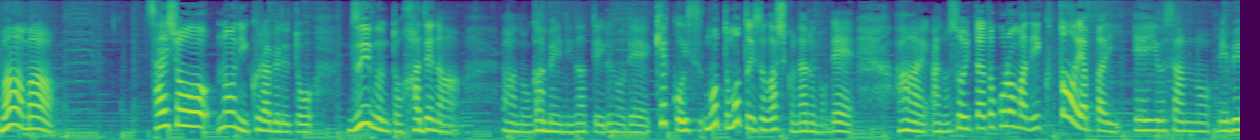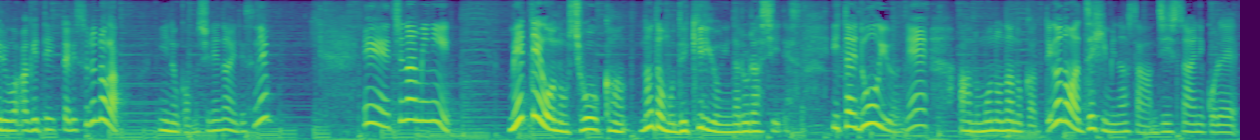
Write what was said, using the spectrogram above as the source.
まあまあ最初のに比べると随分と派手なあの画面になっているので結構もっともっと忙しくなるので、はい、あのそういったところまで行くとやっぱり英雄さんのレベルを上げていったりするのがいいのかもしれないですね。えー、ちなみにメテオの召喚などもできるようになるらしいです一体どういうねあのものなのかっていうのはぜひ皆さん実際にこれ、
